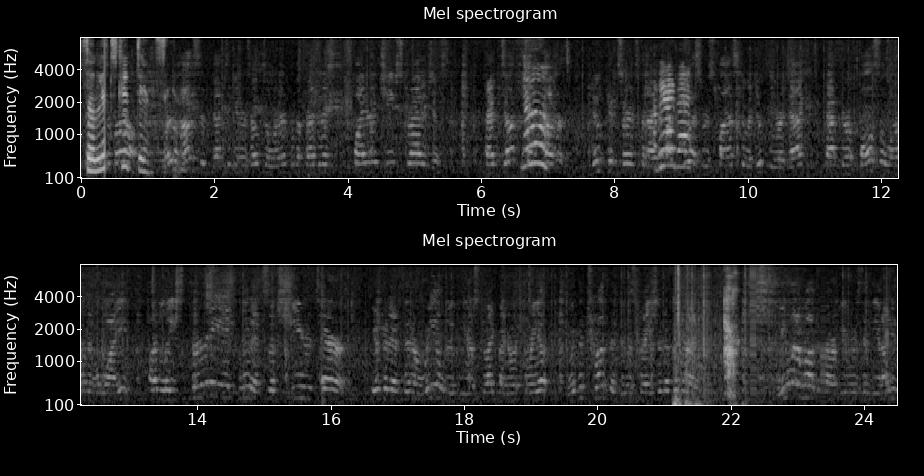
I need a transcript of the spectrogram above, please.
So let's get dancing. No. New concerns tonight I'll be right back. Viewers in the United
